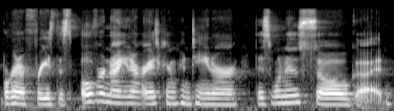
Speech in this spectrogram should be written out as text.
We're gonna freeze this overnight in our ice cream container. This one is so good.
